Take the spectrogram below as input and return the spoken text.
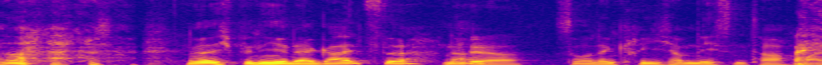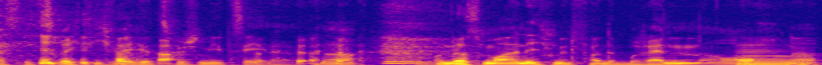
ne, ich bin hier der Geilste, ne? Ja. so, dann kriege ich am nächsten Tag meistens richtig welche zwischen die Zähne. Ne? Und das meine ich mit Verbrennen auch. Ne?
